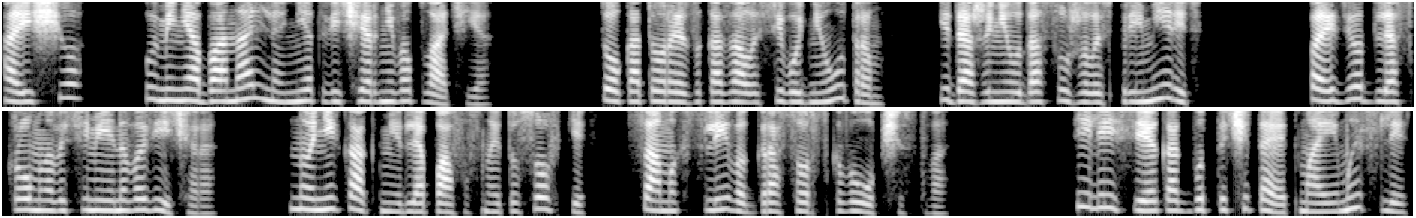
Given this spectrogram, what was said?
А еще у меня банально нет вечернего платья. То, которое заказала сегодня утром и даже не удосужилась примерить, пойдет для скромного семейного вечера, но никак не для пафосной тусовки самых сливок гроссорского общества. Фелисия как будто читает мои мысли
